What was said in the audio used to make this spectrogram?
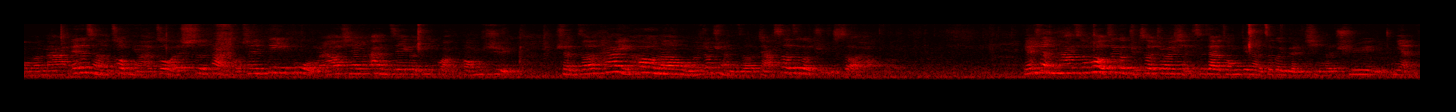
我们拿 Edison 的作品来作为示范。首先，第一步我们要先按这个滴管工具，选择它以后呢，我们就选择假设这个橘色好了。点选它之后，这个橘色就会显示在中间的这个圆形的区域里面。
